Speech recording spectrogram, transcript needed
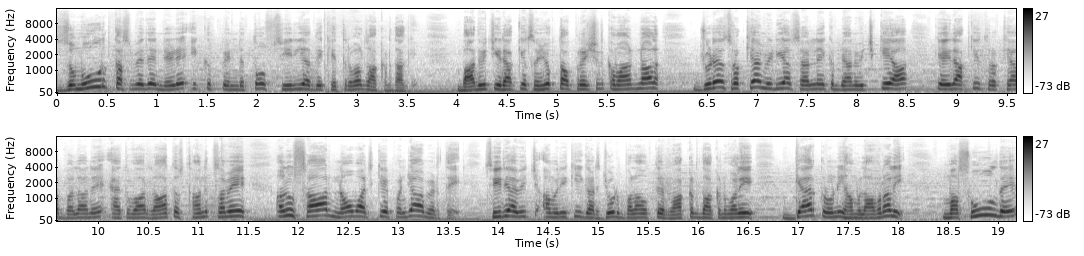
ਜ਼ਮੂਰ ਕਸਬੇ ਦੇ ਨੇੜੇ ਇੱਕ ਪਿੰਡ ਤੋਂ ਸੀਰੀਆ ਦੇ ਖੇਤਰ ਵੱਲ ਰੱਖ ਦਾਗੇ ਬਾਅਦ ਵਿੱਚ ਇਰਾਕੀ ਸੰਯੁਕਤ ਆਪਰੇਸ਼ਨ ਕਮਾਂਡ ਨਾਲ ਜੁੜੇ ਸੁਰੱਖਿਆ ਮੀਡੀਆ ਸੈੱਲ ਨੇ ਇੱਕ ਬਿਆਨ ਵਿੱਚ ਕਿਹਾ ਕਿ ਇਰਾਕੀ ਸੁਰੱਖਿਆ ਬਲਾਂ ਨੇ ਐਤਵਾਰ ਰਾਤ ਸਥਾਨਕ ਸਮੇਂ ਅਨੁਸਾਰ 9:50 ਮਿੰਟ ਤੇ ਸੀਰੀਆ ਵਿੱਚ ਅਮਰੀਕੀ ਗੱਠਜੋੜ ਬਲਾਂ ਉੱਤੇ ਰਾਕਟ ਦਾਗਣ ਵਾਲੇ ਗੈਰ ਕਾਨੂੰਨੀ ਹਮਲਾਵਰਾਂ ਲਈ ਮਸੂਲ ਦੇ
